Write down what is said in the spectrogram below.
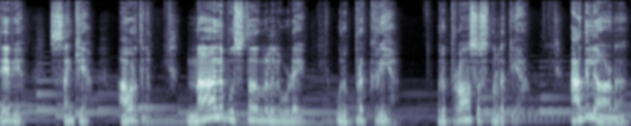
ലേവ്യ സംഖ്യ ആവർത്തനം. നാല് പുസ്തകങ്ങളിലൂടെ ഒരു പ്രക്രിയ ഒരു പ്രോസസ്സ് നടക്കുകയാണ്. അതിലാണ്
